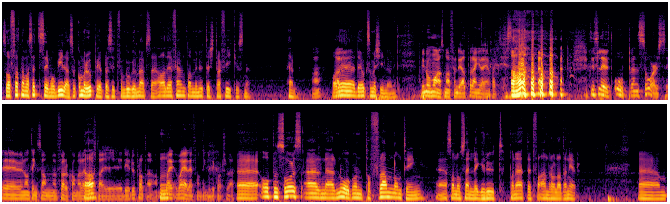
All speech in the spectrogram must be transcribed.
Så oftast när man sätter sig i mobilen så kommer det upp helt plötsligt från Google Maps. Ja, ah, det är 15 minuters trafik just nu. Hem. Ja. Och det, det är också machine learning. Det är nog många som har funderat på den grejen faktiskt. Till slut, open source är ju någonting som förekommer rätt ja. ofta i det du pratar om. Mm. Vad, vad, är det för någonting lite kort sådär? Uh, open source är när någon tar fram någonting uh, som de sen lägger ut på nätet för andra att ladda ner. Um,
